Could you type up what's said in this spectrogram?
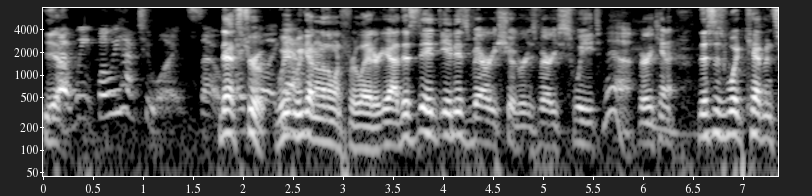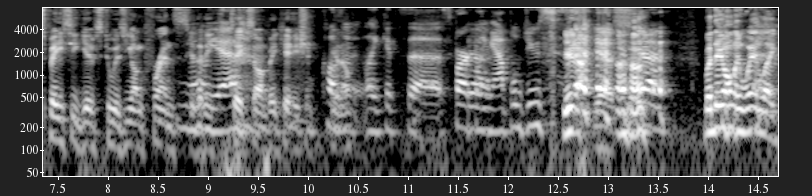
Yeah. But we but we have two wines, so That's I true. like- we, yeah. we got another one for later. Yeah, this it, it is very sugary. It's very sweet. Yeah. Very kind of. This is what Kevin Spacey gives to his young friends Oh, that he yeah. takes on vacation. Calls you know? it like it's uh, sparkling Yeah. apple juice. Yeah. Yes. Uh-huh. yeah. But they only weigh like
